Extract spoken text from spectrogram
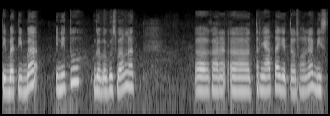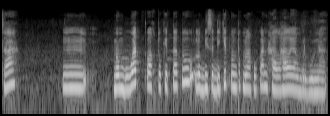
tiba-tiba ini tuh nggak bagus banget. Uh, karena uh, ternyata gitu. Soalnya bisa mm, membuat waktu kita tuh lebih sedikit untuk melakukan hal-hal yang berguna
